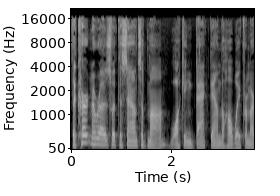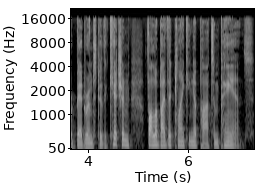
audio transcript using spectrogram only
The curtain arose with the sounds of Mom walking back down the hallway from our bedrooms to the kitchen, followed by the clanking of pots and pans.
